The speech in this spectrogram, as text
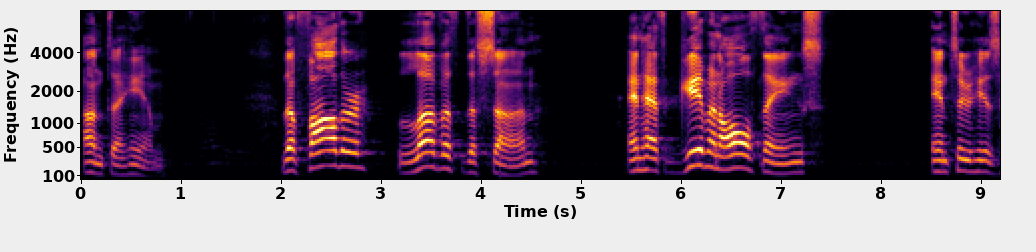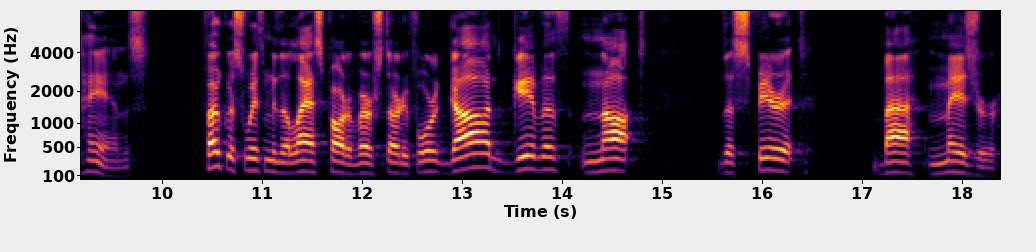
unto him. The Father loveth the Son, and hath given all things into his hands. Focus with me the last part of verse 34. God giveth not the Spirit by measure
